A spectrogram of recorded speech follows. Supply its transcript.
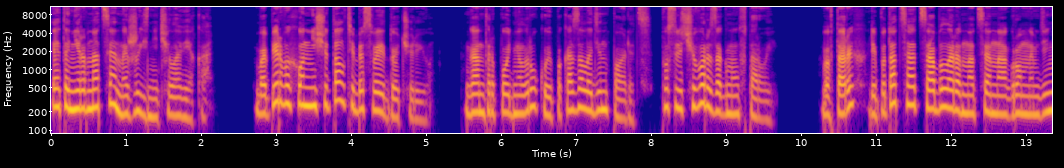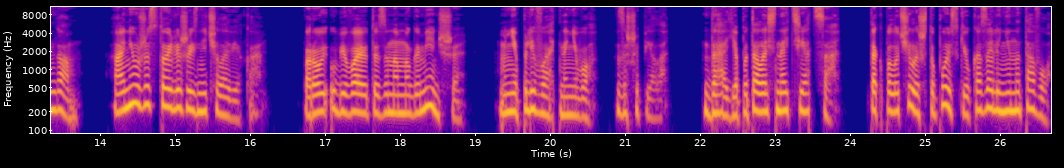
это неравноценно жизни человека. Во-первых, он не считал тебя своей дочерью. Гантер поднял руку и показал один палец, после чего разогнул второй. Во-вторых, репутация отца была равноценна огромным деньгам, они уже стоили жизни человека. Порой убивают из-за намного меньше. Мне плевать на него, зашипела. Да, я пыталась найти отца. Так получилось, что поиски указали не на того.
